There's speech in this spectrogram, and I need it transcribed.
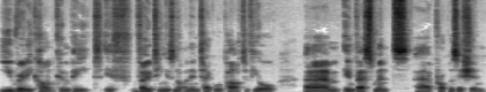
you really can't compete if voting is not an integral part of your um, investment uh, proposition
